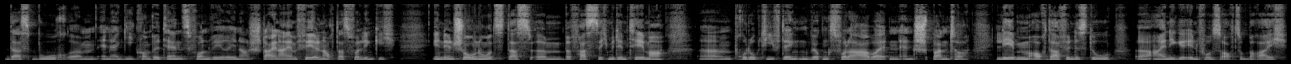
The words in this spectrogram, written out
das Buch ähm, Energiekompetenz von Verena Steiner empfehlen. Auch das verlinke ich in den Shownotes. Das ähm, befasst sich mit dem Thema ähm, produktiv denken, wirkungsvoller arbeiten, entspannter leben. Auch da findest du äh, einige Infos auch zum Bereich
